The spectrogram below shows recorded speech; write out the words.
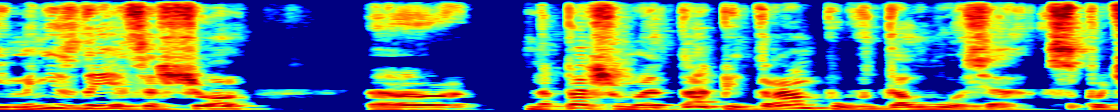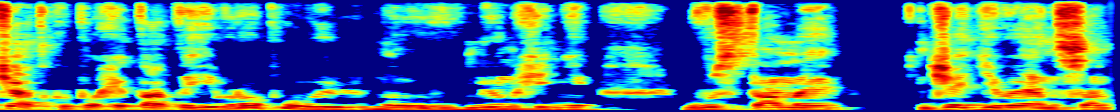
І мені здається, що е, на першому етапі Трампу вдалося спочатку похитати Європу ну, в Мюнхені вустами Джеді Венса.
